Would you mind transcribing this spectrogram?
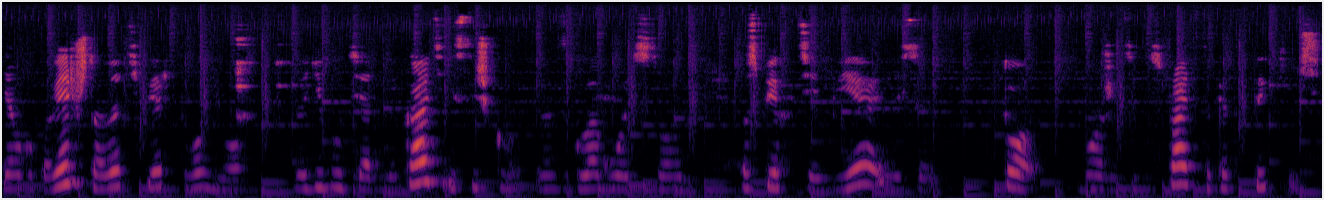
Я могу поверить, что оно теперь твое. Но не будь тебя отвлекать и слишком разглагольствовать. Успех тебе, если кто может тебе справить, так это ты, Киси.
